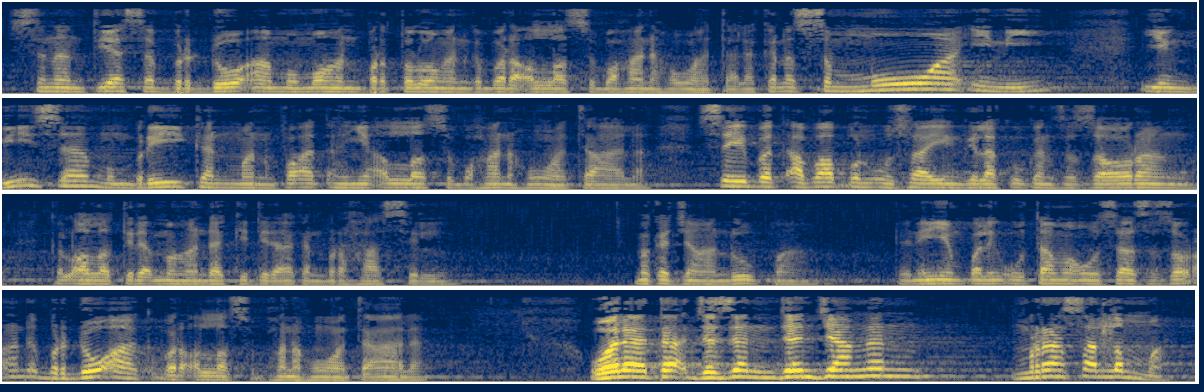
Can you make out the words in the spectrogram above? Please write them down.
senantiasa berdoa memohon pertolongan kepada Allah Subhanahu wa taala karena semua ini yang bisa memberikan manfaat hanya Allah Subhanahu wa taala. Sehebat apa pun usaha yang dilakukan seseorang kalau Allah tidak menghendaki tidak akan berhasil. Maka jangan lupa dan ini yang paling utama usaha seseorang adalah berdoa kepada Allah Subhanahu wa taala. Wala ta'jazan dan jangan merasa lemah.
